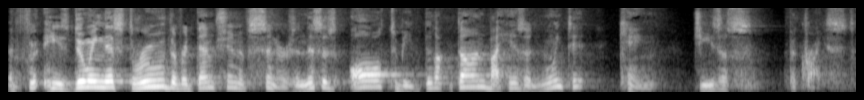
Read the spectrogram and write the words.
And th- he's doing this through the redemption of sinners. And this is all to be do- done by his anointed king, Jesus the Christ.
